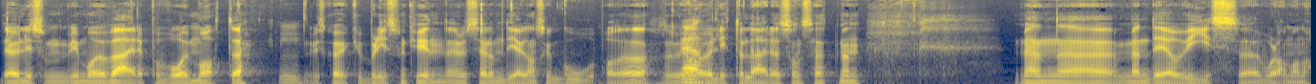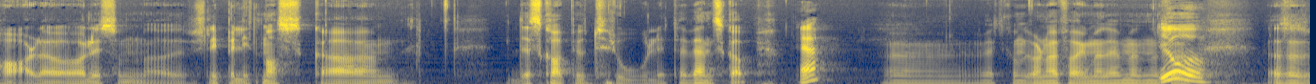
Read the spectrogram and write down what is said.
det er jo liksom, vi må jo være på vår måte. Vi skal jo ikke bli som kvinner, selv om de er ganske gode på det. Da. Så vi Ja. har jo litt å lære sånn sett. Men, men, eh, men det å vise hvordan man har det, og liksom eh, slippe litt maska, det skaper utrolig til vennskap. Ja? Eh, Jeg vet ikke om du har noen erfaring med det? men Jo. Altså,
